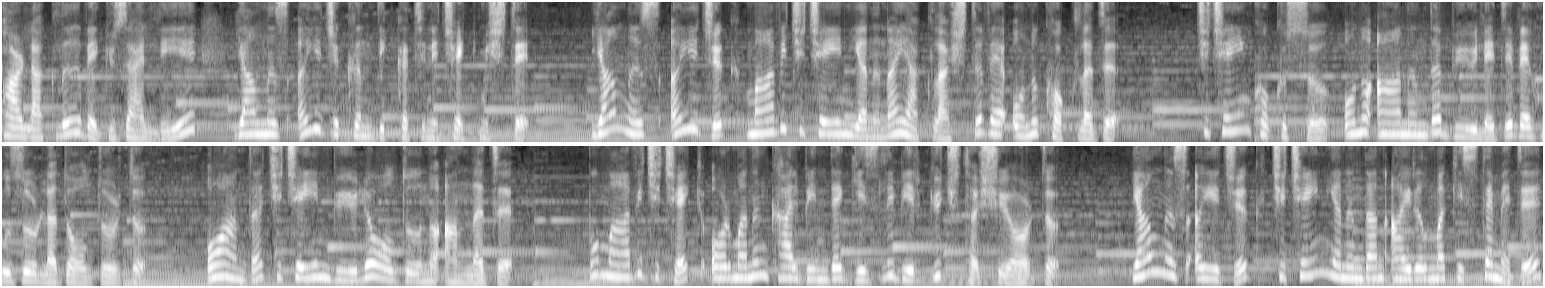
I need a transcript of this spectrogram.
Parlaklığı ve güzelliği yalnız ayıcıkın dikkatini çekmişti. Yalnız ayıcık mavi çiçeğin yanına yaklaştı ve onu kokladı. Çiçeğin kokusu onu anında büyüledi ve huzurla doldurdu. O anda çiçeğin büyülü olduğunu anladı. Bu mavi çiçek ormanın kalbinde gizli bir güç taşıyordu. Yalnız ayıcık çiçeğin yanından ayrılmak istemedi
